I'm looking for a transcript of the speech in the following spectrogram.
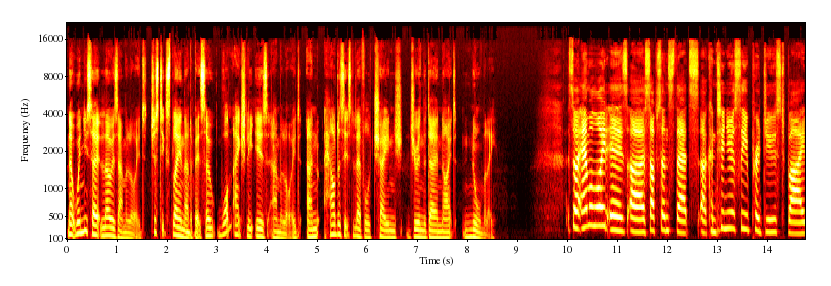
Now, when you say it lowers amyloid, just explain that mm-hmm. a bit. So, what actually is amyloid and how does its level change during the day and night normally? So, amyloid is a substance that's uh, continuously produced by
